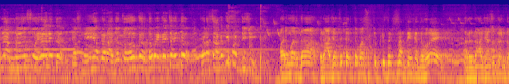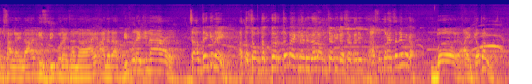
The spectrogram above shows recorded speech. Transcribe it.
लांबनं सोयरा आले तर. त्यासनी आपल्या राजाचं कर्तव्य ऐकायचं आहे तर जरा सांगा की पटदिशी अरे मर्दा राजाचं कर्तव्य असं तुटकीसाठी सांगता येतात होय. अरे राजाचं कर्तव्य सांगायला दिस बी पुरायचा नाही आणि रात बी पुरायची नाही. चालतंय की नाही? आता समजा कर्तव्य ऐकल्या बिगर आमच्या बी घशाखाली घास उतरायचं नाही बघा. बर ऐका मग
